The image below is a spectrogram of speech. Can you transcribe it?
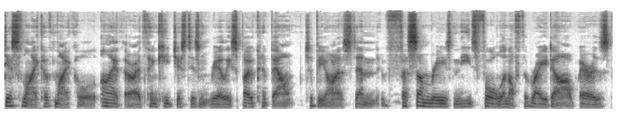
dislike of Michael either. I think he just isn't really spoken about, to be honest. And for some reason, he's fallen off the radar, whereas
